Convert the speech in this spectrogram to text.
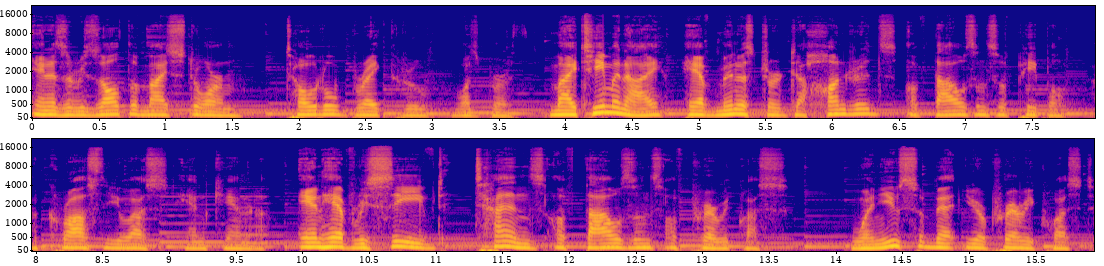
and as a result of my storm, total breakthrough was birthed. My team and I have ministered to hundreds of thousands of people across the U.S. and Canada and have received tens of thousands of prayer requests. When you submit your prayer request,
